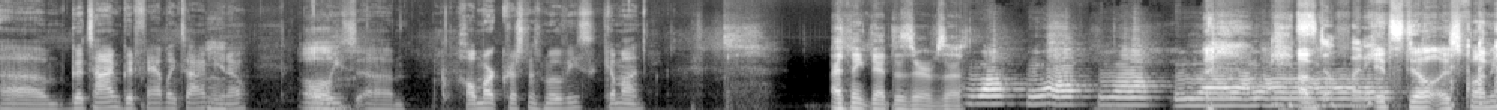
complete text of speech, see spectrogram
Um, good time, good family time. You know, Oh. always. Um, Hallmark Christmas movies. Come on. I think that deserves a. It's still funny. It's still it's funny.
